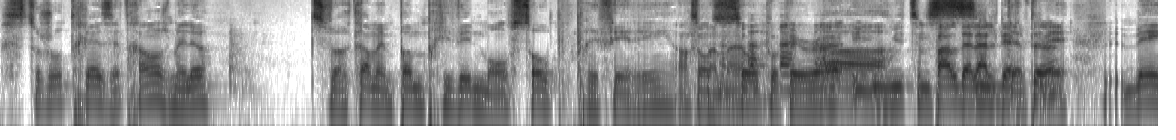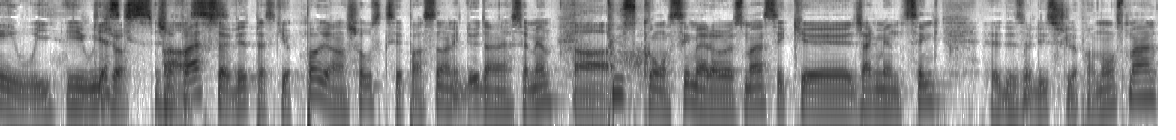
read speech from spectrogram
C'est toujours très étrange, mais là, tu vas quand même pas me priver de mon soap préféré en ce moment. soap opera. Et oui, tu me parles de l'Alberta. Ben oui. Et oui, je, vais faire ça vite parce qu'il n'y a pas grand chose qui s'est passé dans les deux dernières semaines. Ah. Tout ce qu'on sait malheureusement, c'est que Jack Singh, euh, désolé si je le prononce mal,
